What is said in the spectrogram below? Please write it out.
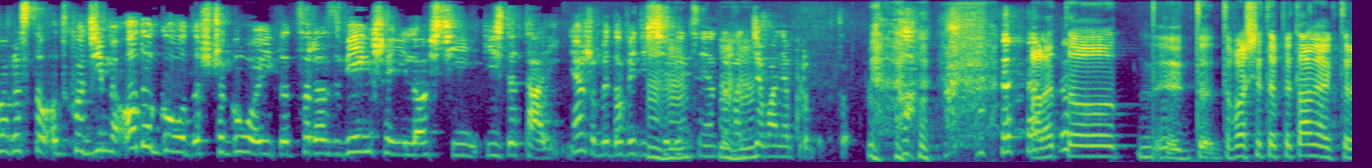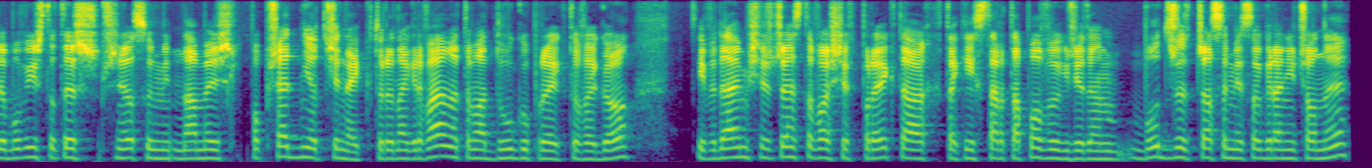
po prostu odchodzimy od ogółu do szczegółu i do coraz większej ilości jakichś detali, nie? Żeby dowiedzieć się mm -hmm, więcej na temat mm -hmm. działania produktu. Ale to to, to, właśnie te pytania, które mówisz, to też przyniosły mi na myśl poprzedni odcinek, który nagrywałem na temat długu projektowego. I wydaje mi się, że często właśnie w projektach takich startupowych, gdzie ten budżet czasem jest ograniczony,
